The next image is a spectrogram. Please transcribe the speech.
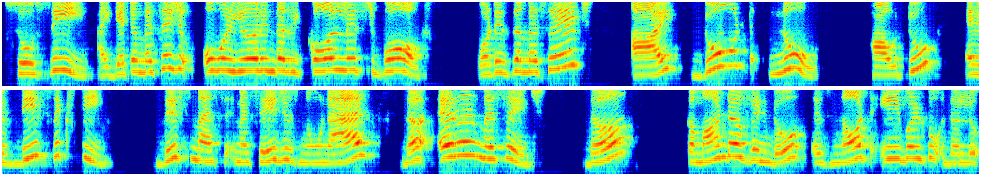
So see, I get a message over here in the recall list box. What is the message? I don't know how to FD60. This mes message is known as the error message. The commander window is not able to, the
